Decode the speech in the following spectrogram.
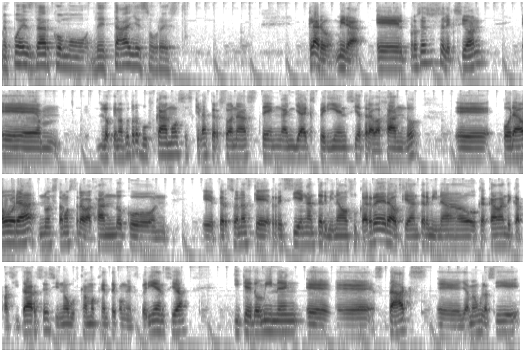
¿me puedes dar como detalles sobre esto? Claro, mira, el proceso de selección, em, lo que nosotros buscamos es que las personas tengan ya experiencia trabajando. Eh, por ahora no estamos trabajando con eh, personas que recién han terminado su carrera o que han terminado o que acaban de capacitarse, sino buscamos gente con experiencia y que dominen eh, eh, stacks, llamémoslo así,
